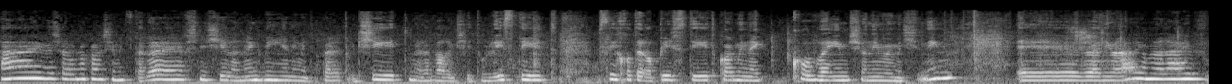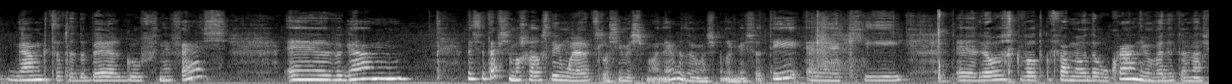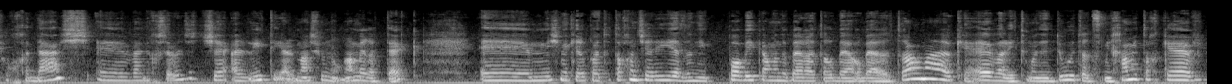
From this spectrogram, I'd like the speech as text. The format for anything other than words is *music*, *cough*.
היי ושלום לכל מי שמצטרף, שמי שירה נגבי, אני מטפלת רגשית, מלווה רגשית הוליסטית, פסיכותרפיסטית, כל מיני כובעים שונים ומשונים. אה, ואני עולה היום ללייב גם קצת לדבר גוף נפש, אה, וגם לשתף שמחר שלי יום הולדת 38, וזה ממש מרגש אותי, אה, כי לאורך כבר תקופה מאוד ארוכה אני עובדת על משהו חדש, ואני חושבת שעליתי על משהו נורא מרתק. מי שמכיר פה את התוכן שלי, אז אני פה בעיקר מדברת הרבה הרבה על טראומה, על כאב, על התמודדות, על צמיחה מתוך כאב.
